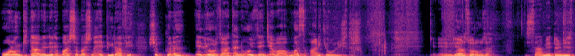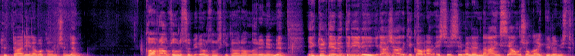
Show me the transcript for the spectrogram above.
Orhun kitabeleri başlı başına epigrafi. Şıkkını eliyor zaten. O yüzden cevabımız arkeolojidir. Gelelim diğer sorumuza. İslamiyet öncesi Türk tarihine bakalım şimdi. Kavram sorusu biliyorsunuz ki kavramlar önemli. İlk Türk devletleri ile ilgili aşağıdaki kavram eşleştirmelerinden hangisi yanlış olarak verilmiştir?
